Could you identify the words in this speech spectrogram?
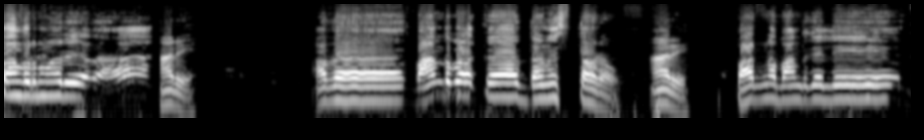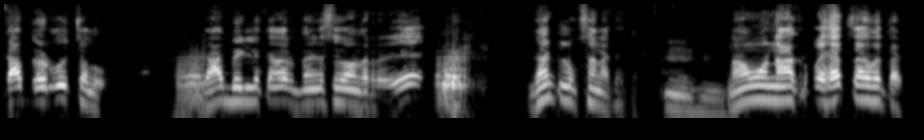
ತಂದ್ರು ರೀ ಅದ. ಹಾ ರೀ. ಅದ ಬಾಂಧ ಬಳಕ ದಣಿಸ್ತಾವ್ರಿ ಅವು ಹಾ ರೀ. ಪಾಟ್ನ ಬಾಂಧಗಲ್ಲಿ ಗಾಬ್ ಹಿಡ್ದು ಚಲೋ. ಗಾಬ್ ಬಿಡ್ಲಿಕ್ಕಂದ್ರೆ ದಣಿಸಿದ್ವು ಅಂದ್ರೆ ರೀ. ಗಂಟು ನುಕ್ಸಾನ್ ಆಕೈತಿ ಹ್ಮ್ ಹ್ಮ್. ನಾವು ನಾಲ್ಕು ರೂಪಾಯಿ ಹೆಚ್ಚಾಗಬೇಕಾಕ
